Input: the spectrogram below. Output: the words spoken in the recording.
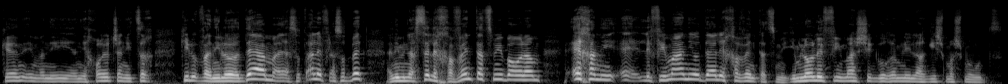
כן, אם אני, אני יכול להיות שאני צריך, כאילו, ואני לא יודע מה לעשות א', לעשות ב', אני מנסה לכוון את עצמי בעולם, איך אני, אה, לפי מה אני יודע לכוון את עצמי, אם לא לפי מה שגורם לי להרגיש משמעות.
